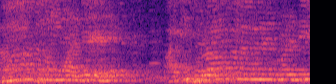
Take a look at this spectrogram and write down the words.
సనాతనము అంటే అతి పురాతనమైనటువంటి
